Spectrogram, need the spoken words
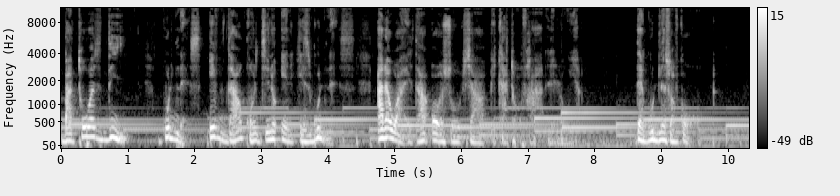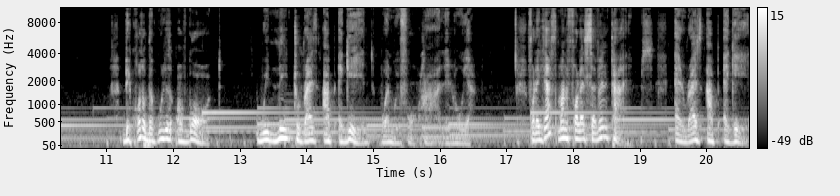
But towards thee, goodness, if thou continue in his goodness, otherwise thou also shalt be cut off. Hallelujah. The goodness of God. Because of the goodness of God, we need to rise up again when we fall. Hallelujah. For the just man falleth seven times and rise up again,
